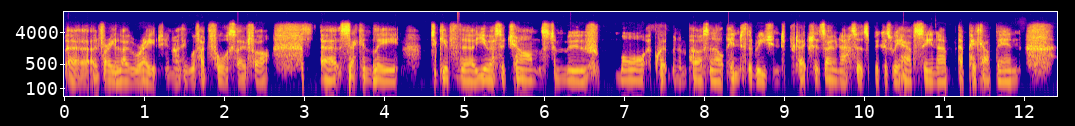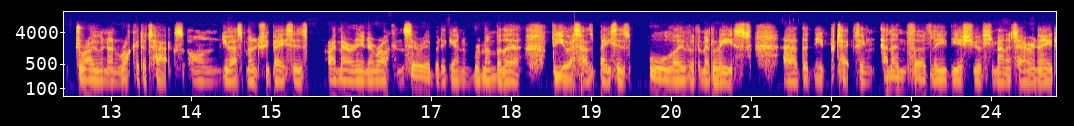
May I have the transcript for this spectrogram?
uh, a very low rate. You know, I think we've had four so far. Uh, secondly, to give the US a chance to move more equipment and personnel into the region to protect its own assets because we have seen a, a pickup in drone and rocket attacks on US military bases, primarily in Iraq and Syria. But again, remember the, the US has bases all over the Middle East uh, that need protecting. And then thirdly, the issue of humanitarian aid.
